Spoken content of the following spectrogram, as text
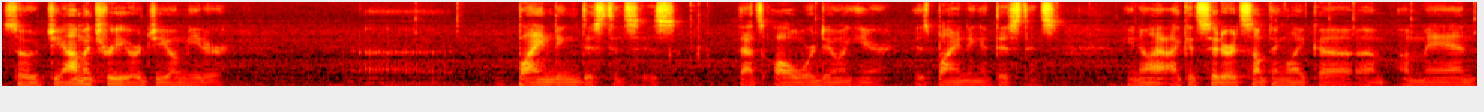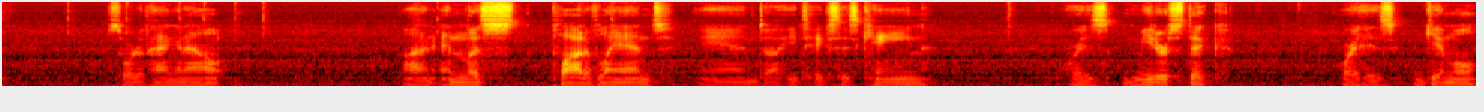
So geometry or geometer, uh, binding distances. That's all we're doing here is binding a distance. You know, I, I consider it something like a, a, a, man sort of hanging out on an endless plot of land and uh, he takes his cane or his meter stick or his gimel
